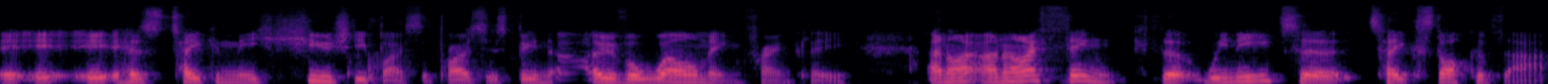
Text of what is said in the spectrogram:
It, it, it, has taken me hugely by surprise. It's been overwhelming, frankly. And I, and I think that we need to take stock of that.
